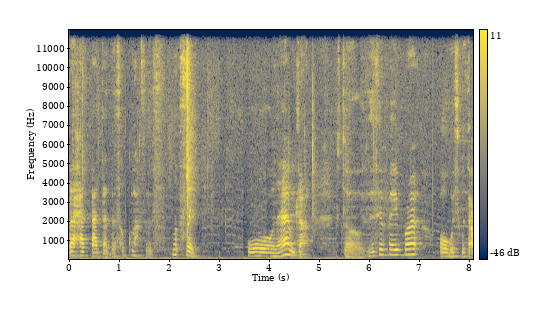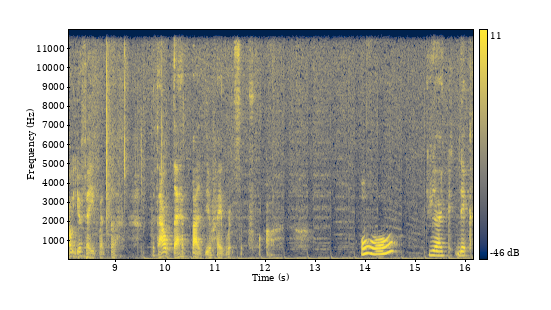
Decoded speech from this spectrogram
the headband and the sunglasses? Let's see. Oh, there we go. So, is this your favourite? Or was without your favourite? Without the headband your favourite so far? Or, do you like next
